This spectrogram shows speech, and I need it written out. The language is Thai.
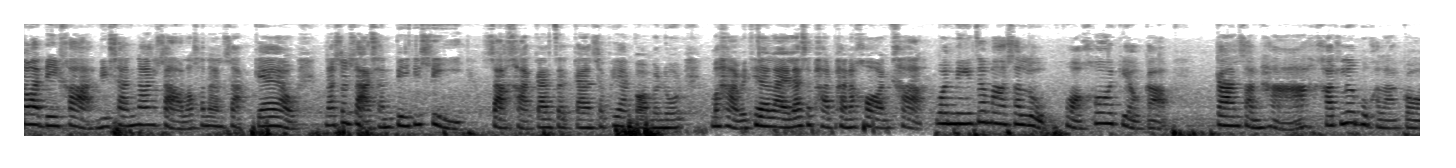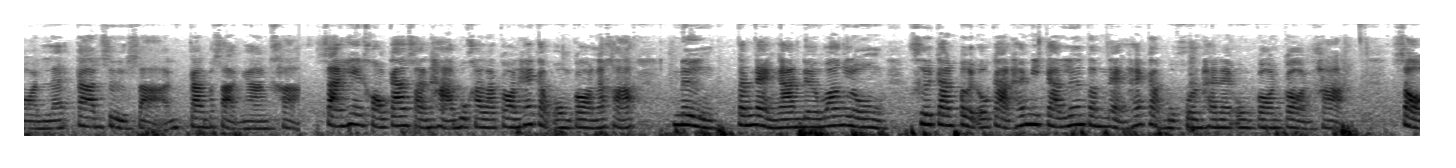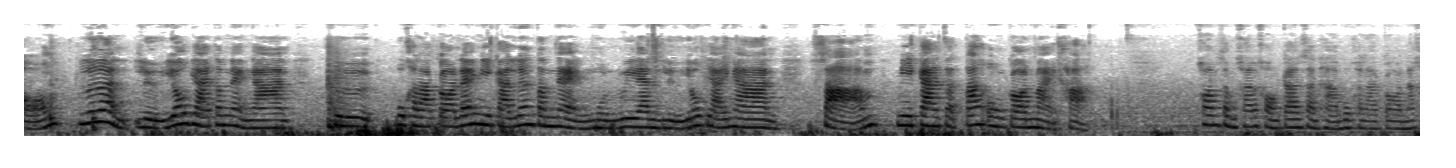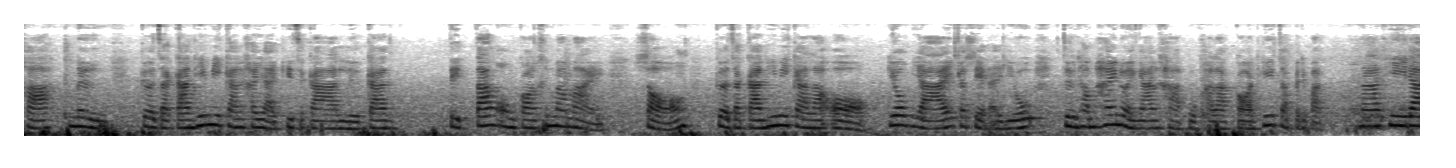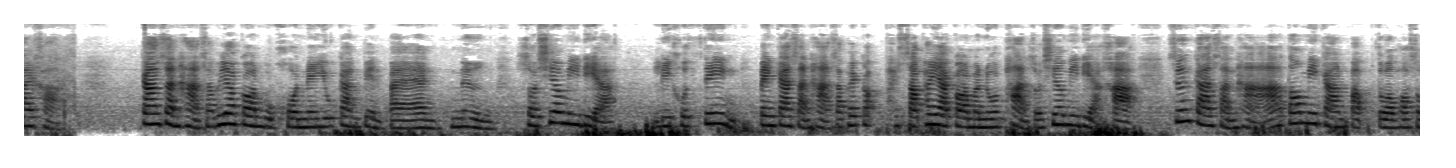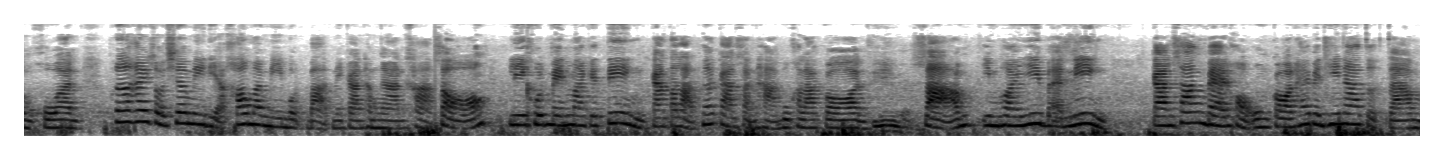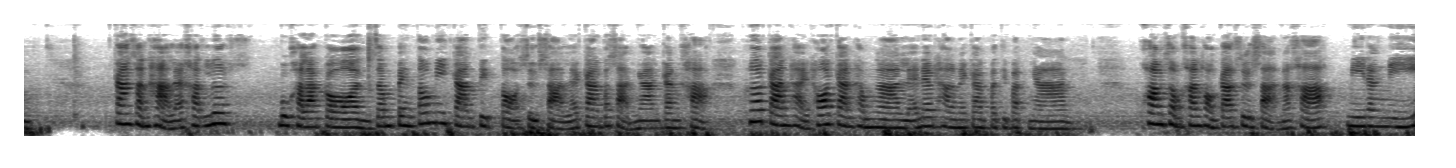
สวัสดีค่ะ ดิฉันนางสาวลักษณันศักดิ์แก้ว นักศึกษาชั้นปีที่ 4 สาขาการจัดการทรัพยากรมนุษย์ มหาวิทยาลัยราชภัฏพระนครค่ะ วันนี้จะมาสรุปหัวข้อเกี่ยวกับ การสรรหาคัดเลือกบุคลากร และการสื่อสารการประสานงานค่ะ สาเหตุของการสรรหาบุคลากรให้กับองค์กรนะคะ 1. ตำแหน่งงานเดิมว่างลง คือการเปิดโอกาสให้มีการเลื่อนตำแหน่งให้กับบุคคลภายในองค์กรก่อนค่ะ 2. เลื่อนหรือโยกย้ายตำแหน่งงาน คือบุคลากรได้มีการเลื่อนตำแหน่งหมุนเวียนหรือโยกย้ายงาน 3. มีการจัดตั้งองค์กรใหม่ค่ะ ความสำคัญของการสรรหาบุคลากรนะคะ 1. เกิดจากการที่มีการขยายกิจการหรือการติดตั้งองค์กรขึ้นมาใหม่ 2. เกิดจากการที่มีการลาออก โยกย้ายเกษียณอายุ จึงทำให้หน่วยงานขาดบุคลากรที่จะปฏิบัติหน้าที่ได้ค่ะ การสรรหาทรัพยากรบุคคลในยุคการเปลี่ยนแปลง 1. โซเชียลมีเดีย Recruiting เป็นการสรรหาทรัพยากรทรัพยากรมนุษย์ผ่านโซเชียลมีเดียค่ะ ซึ่งการสรรหาต้องมีการปรับตัวพอสมควร เพื่อให้โซเชียลมีเดียเข้ามามีบทบาทในการทำงานค่ะ 2. Recruitment Marketing การตลาดเพื่อการสรรหาบุคลากร 3. Employee Branding การสร้างแบรนด์ขององค์กรให้เป็นที่น่าจดจำการสรรหาและคัดเลือก บุคลากรจำเป็นต้องมีการติดต่อสื่อสารและการประสานงานกันค่ะ เพื่อการถ่ายทอดการทำงานและแนวทางในการปฏิบัติงาน ความสำคัญของการสื่อสารนะคะ มีดังนี้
